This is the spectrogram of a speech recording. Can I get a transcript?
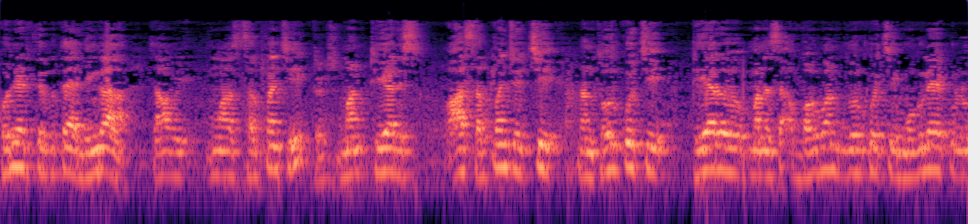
కొన్నేటి తిరుపతయ్య లింగాల మా సర్పంచ్ మన టిఆర్ఎస్ ఆ సర్పంచ్ వచ్చి నన్ను తోలుకొచ్చి టిఆర్ మన భగవాన్ తోలుకొచ్చి మొగులేకులు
